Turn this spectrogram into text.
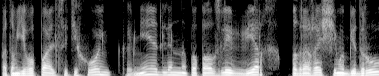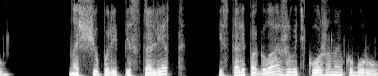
Потом его пальцы тихонько, медленно поползли вверх по дрожащему бедру, нащупали пистолет и стали поглаживать кожаную кобуру.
